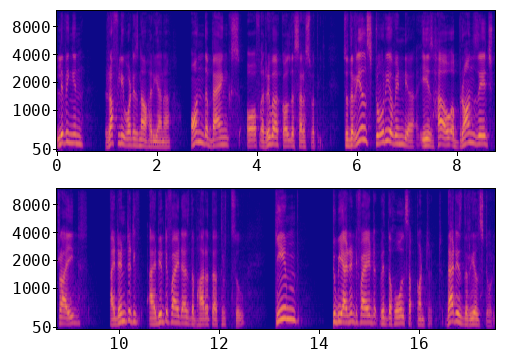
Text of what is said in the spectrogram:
living in roughly what is now Haryana on the banks of a river called the Saraswati. So the real story of India is how a Bronze Age tribe identity, identified as the Bharata Trutsu came to be identified with the whole subcontinent. That is the real story.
